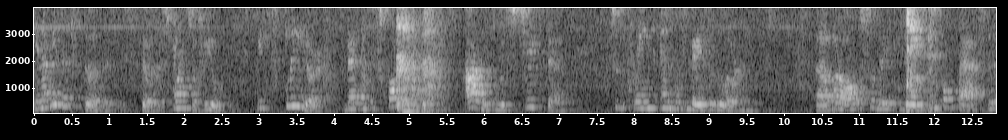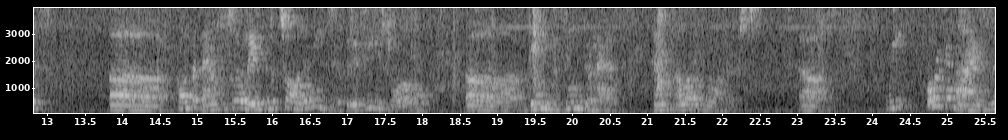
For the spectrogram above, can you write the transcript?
in a media study, studies point of view, it's clear that the competences aren't restricted to the print and book-based learnings, uh, but also they, they encompasses uh, competences related to other media, televisual, uh, games, internet, and a lot of others. Uh, we organize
